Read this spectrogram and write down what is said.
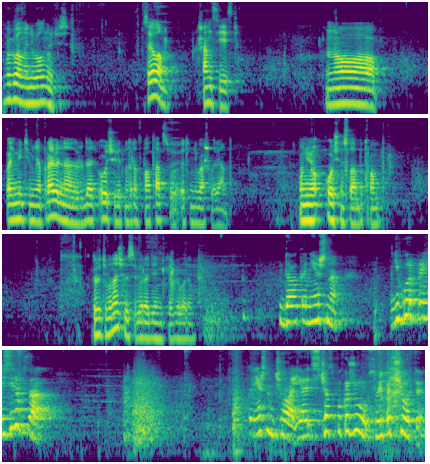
вы, главное, не волнуйтесь. В целом, шанс есть. Но поймите меня правильно, ждать очередь на трансплантацию – это не ваш вариант. У нее очень слабый тромб. Скажите, вы начали собирать деньги, как я говорил? Да, конечно. Егор, принеси рюкзак. Конечно, начала. Я сейчас покажу свои подсчеты.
